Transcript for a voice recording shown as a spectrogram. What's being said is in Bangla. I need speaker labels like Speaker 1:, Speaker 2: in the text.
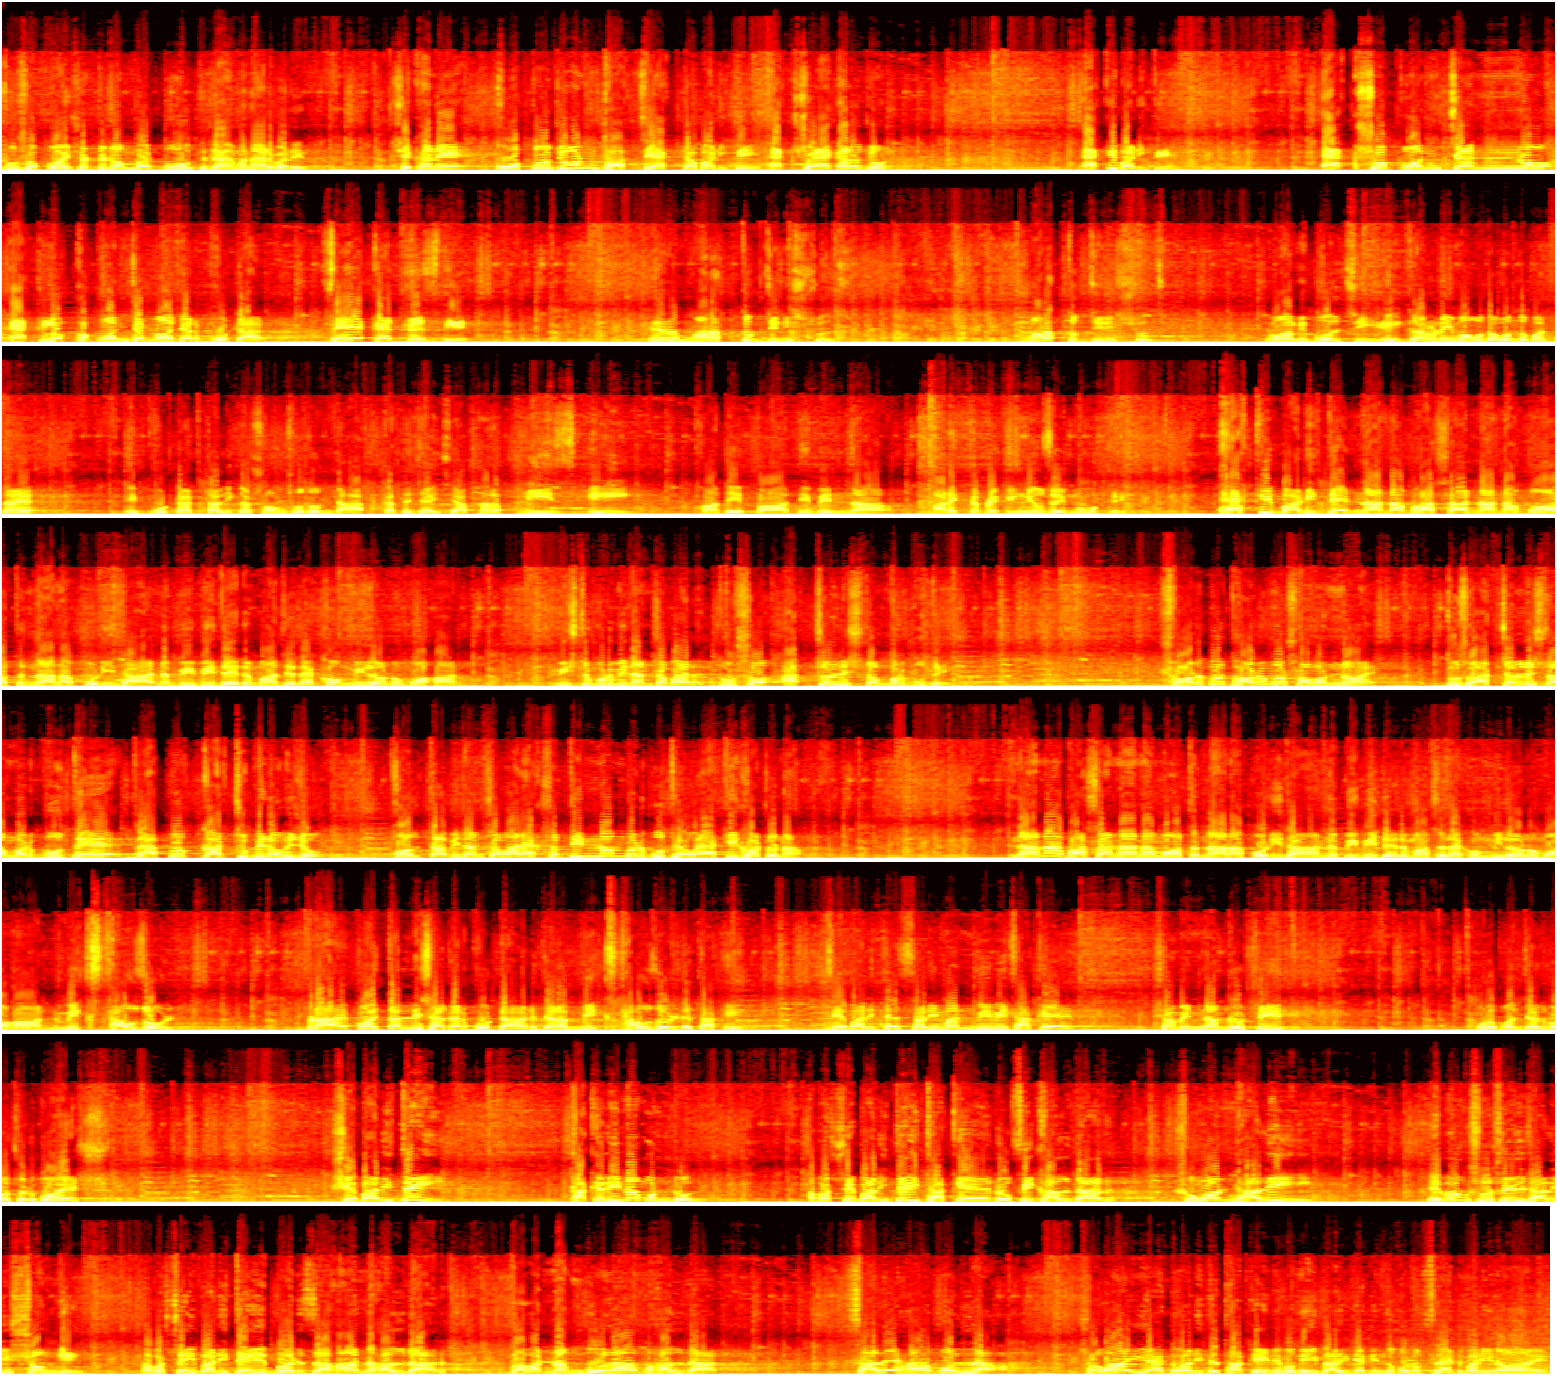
Speaker 1: দুশো পঁয়ষট্টি নম্বর বুথ ডায়মন্ড হারবারের। সেখানে কতজন থাকছে একটা বাড়িতে? একশো এগারো জন। একই বাড়িতে। একশো পঞ্চান্ন, এক লক্ষ পঞ্চান্ন হাজার ভোটার ফেক অ্যাড্রেস দিয়ে। এটা মারাত্মক জিনিস চলছে। মারাত্মক জিনিস চলছে। এবং আমি বলছি, এই কারণেই মমতা বন্দ্যোপাধ্যায় এই ভোটার তালিকা সংশোধনটা আটকাতে চাইছে। আপনারা প্লিজ এই ফাঁদে পা দেবেন না। আরেকটা ব্রেকিং নিউজ এই মুহূর্তে। একই বাড়িতে নানা ভাষা, নানা মত, নানা পরিধান, বিবিধের মাঝে দেখো মিলন মহান। বিষ্ণুপুর বিধানসভার দুশো আটচল্লিশ নম্বর বুথে। সর্বধর্ম সমন্বয়, দুশো আটচল্লিশ নম্বর বুথে ব্যাপক কারচুপির অভিযোগ। ফলতা বিধানসভার একশো তিন নম্বর বুথেও একই ঘটনা। নানা ভাষা, নানা মত, নানা পরিধান, বিবিধের মাঝে দেখো মিলন মহান মিক্সড হাউস প্রায় পঁয়তাল্লিশ হাজার ভোটার যারা মিক্সড হাউস হোল্ডে থাকে। যে বাড়িতে সারিমান বিবি থাকে, স্বামীর নাম রশিদ উনপঞ্চাশ বছর বয়স, সে বাড়িতেই থাকে রীনা মণ্ডল। আবার সে বাড়িতেই থাকে রফিক হালদার, সুমন ঢালি এবং সুশীল ঢালির সঙ্গে। আবার সেই বাড়িতেই বরজাহান হালদার, বাবার নাম গোলাম হালদার, সালেহা মোল্লা সবাই এক বাড়িতে থাকেন এবং এই বাড়িটা কিন্তু কোনো ফ্ল্যাট বাড়ি নয়।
